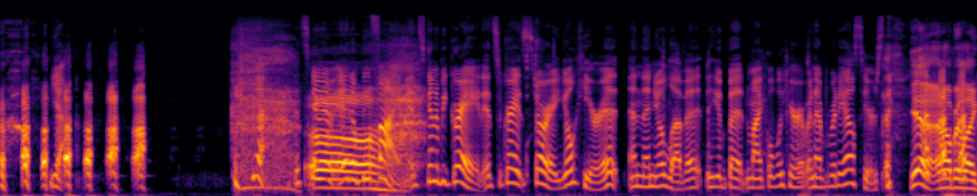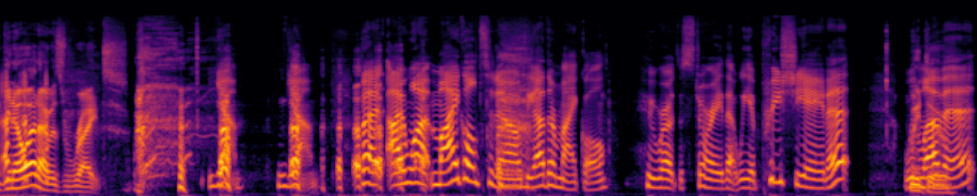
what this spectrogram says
yeah. Yeah, it's gonna, it'll Uh. be fine. It's gonna be great. It's a great story. You'll hear it, and then you'll love it. But Michael will hear it when everybody else hears it. Yeah, and I'll be like, you know what? I was right. yeah, yeah. But I want Michael to know, the other Michael who wrote the story, that we appreciate it. We, We love do. it.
